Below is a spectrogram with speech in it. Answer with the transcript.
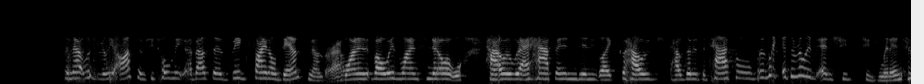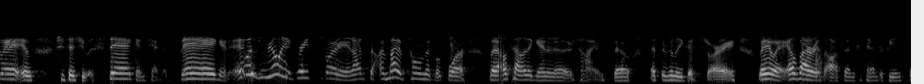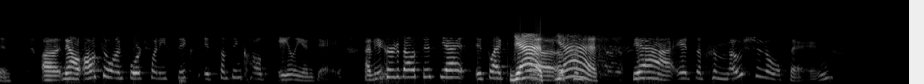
and that was really awesome. She told me about the big final dance number. I wanted, I've always wanted to know how that happened and like how how good at the tassel. But like, it's a really, and she she went into it. it she said she was sick and she had to beg, and it was really a great story. And I I might have told it before, but I'll tell it again another time. So that's a really good story. But anyway, Elvira is awesome. Cassandra Peterson. Uh, now, also on 426, it's something called Alien Day. Have you heard about this yet? It's like Yes, uh, a prom- yes. yeah, it's a promotional thing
